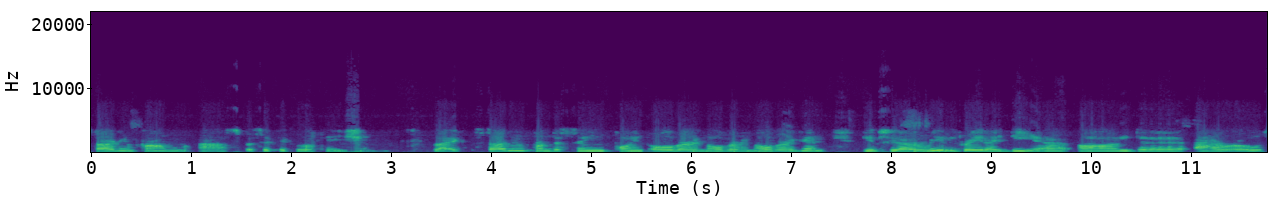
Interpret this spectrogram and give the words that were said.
starting from a specific location, like starting from the same point over and over and over again gives you a really great idea on the arrows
